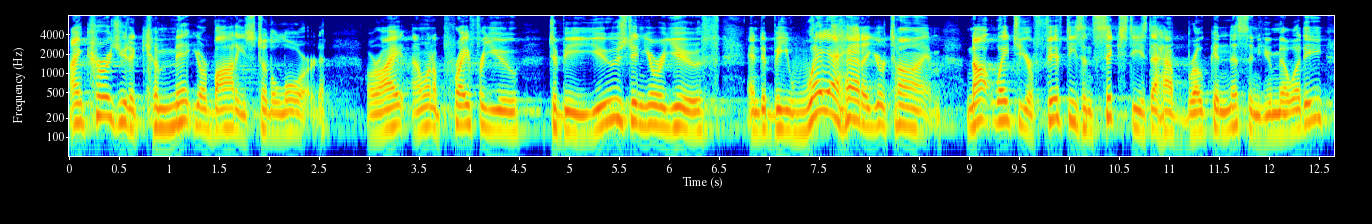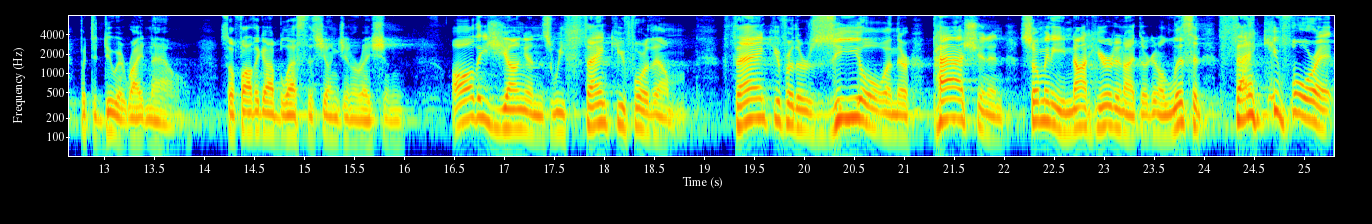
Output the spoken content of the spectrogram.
I encourage you to commit your bodies to the Lord, all right? I want to pray for you to be used in your youth and to be way ahead of your time. Not wait to your 50s and 60s to have brokenness and humility, but to do it right now. So, Father God, bless this young generation all these youngins, we thank you for them. Thank you for their zeal and their passion, and so many not here tonight, they're gonna listen. Thank you for it.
